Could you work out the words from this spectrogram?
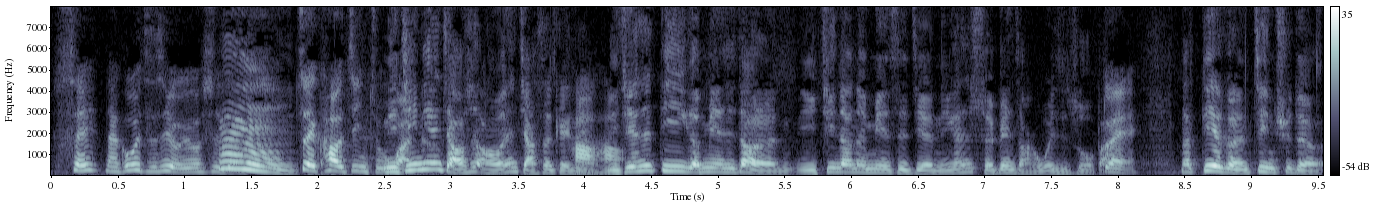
谁哪个位置是有优势的？嗯最靠近主管你。今天假设，好，我先假设给你好，好你今天是第一个面试到的人，你进到那个面试间，你应该是随便找个位置坐吧？。对，那第二个人进去的，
